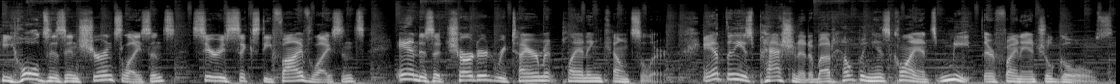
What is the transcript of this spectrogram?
He holds his insurance license, Series 65 license, and is a chartered retirement planning counselor. Anthony is passionate about helping his clients meet their financial goals.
